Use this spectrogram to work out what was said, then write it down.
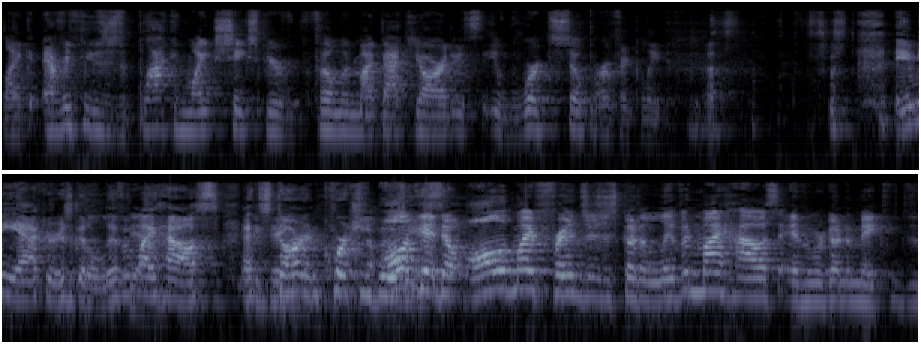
Like everything's just a black and white Shakespeare film in my backyard. It's, it worked so Amy Acker is going to live in Yeah. my house and star in quirky movies. All, yeah, no, all of my friends are just going to live in my house, and we're going to make the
